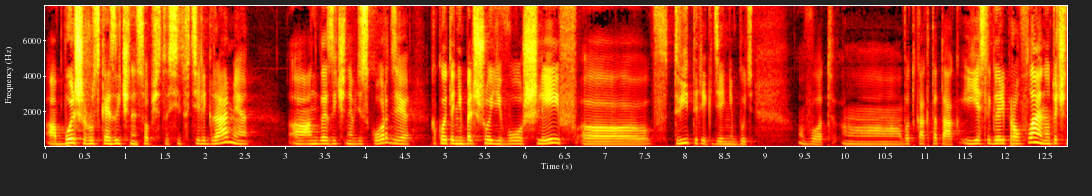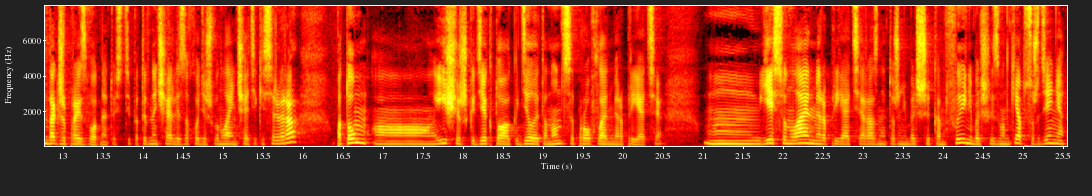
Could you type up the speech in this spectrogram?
а больше русскоязычное сообщество сидит в Телеграме, а англоязычное в Дискорде, какой-то небольшой его шлейф э, в Твиттере где-нибудь, вот, э, вот как-то так. И если говорить про офлайн, ну точно так же производное. То есть, типа, ты вначале заходишь в онлайн-чатики сервера, потом э, ищешь, где кто делает анонсы про офлайн мероприятия. Есть онлайн мероприятия, разные тоже небольшие конфы, небольшие звонки, обсуждения.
